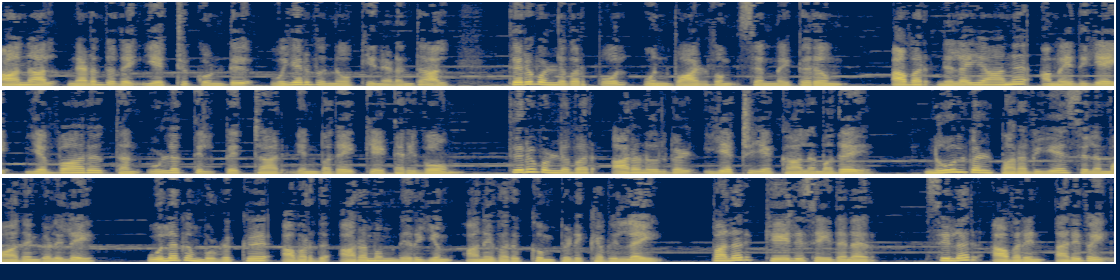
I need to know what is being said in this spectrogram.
ஆனால் நடந்ததை ஏற்றுக்கொண்டு உயர்வு நோக்கி நடந்தால் திருவள்ளுவர் போல் உன் வாழ்வும் செம்மை பெறும். அவர் நிலையான அமைதியை எவ்வாறு தன் உள்ளத்தில் பெற்றார் என்பதை கேட்டறிவோம். திருவள்ளுவர் அறநூல்கள் இயற்றிய காலமது நூல்கள் பரவிய சில மாதங்களிலே உலகம் முழுக்க அவரது அறமும் நெறியும் அனைவருக்கும் பிடிக்கவில்லை. பலர் கேலி செய்தனர். சிலர் அவரின் அறிவை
